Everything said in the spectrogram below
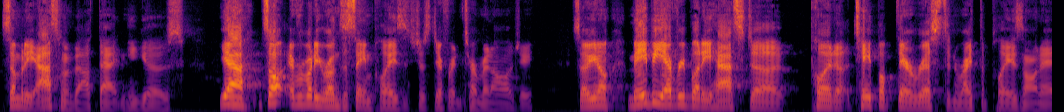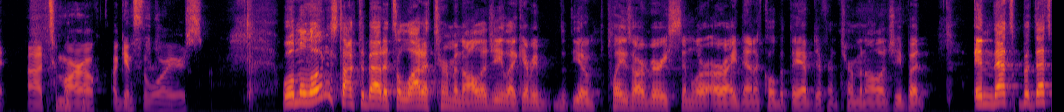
somebody asked him about that, and he goes, "Yeah, it's all everybody runs the same plays. It's just different terminology." So you know, maybe everybody has to put a, tape up their wrist and write the plays on it uh, tomorrow against the Warriors. Well, Malone has talked about it's a lot of terminology. Like every you know, plays are very similar or identical, but they have different terminology. But and that's but that's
